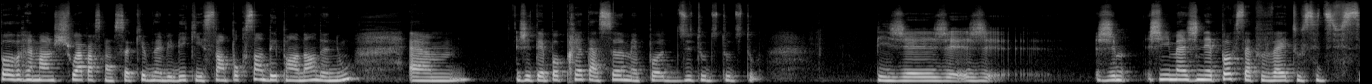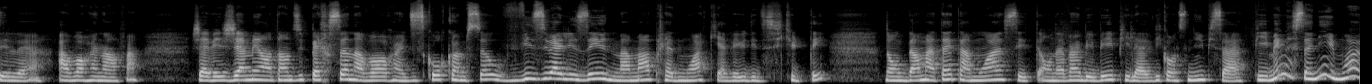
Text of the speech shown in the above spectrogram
pas vraiment le choix parce qu'on s'occupe d'un bébé qui est 100% dépendant de nous, euh, j'étais pas prête à ça, mais pas du tout, du tout, du tout. Puis je, je, j'imaginais pas que ça pouvait être aussi difficile euh, avoir un enfant. J'avais jamais entendu personne avoir un discours comme ça ou visualiser une maman près de moi qui avait eu des difficultés. Donc dans ma tête à moi, c'est on avait un bébé puis la vie continue puis ça puis même Sonny et moi,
